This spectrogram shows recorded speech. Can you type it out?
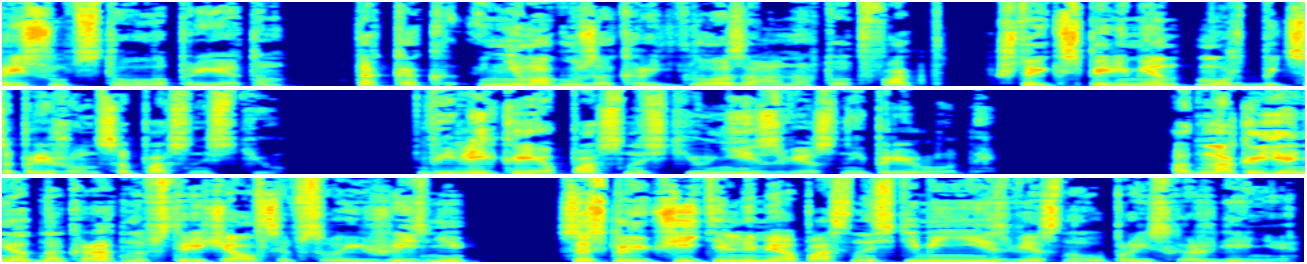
присутствовала при этом, так как не могу закрыть глаза на тот факт, что эксперимент может быть сопряжен с опасностью, великой опасностью неизвестной природы. Однако я неоднократно встречался в своей жизни с исключительными опасностями неизвестного происхождения.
